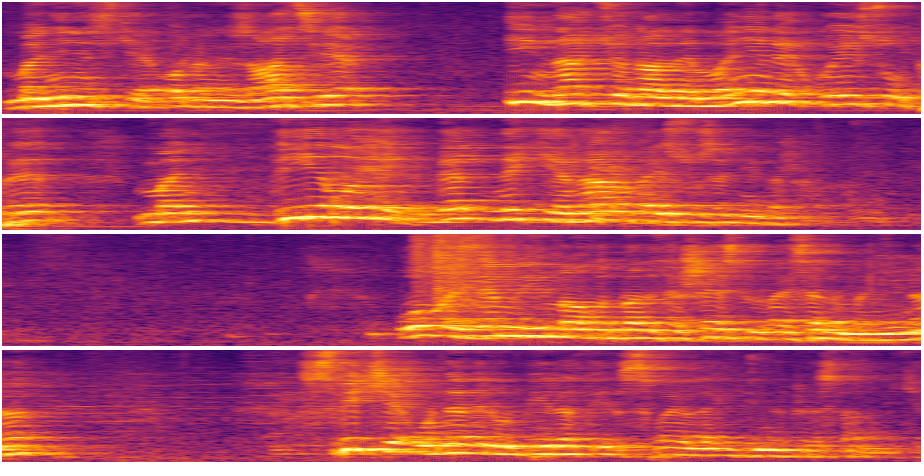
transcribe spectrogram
manjinske organizacije i nacionalne manjine koji su dijelovi nekih naroda i susednjih država. U ovoj zemlji ima oko 26 ili 27 manjina. Svi će u nedelju birati svoje legitimne predstavnike.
